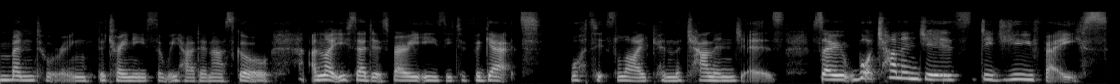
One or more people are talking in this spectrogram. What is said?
mentoring the trainees that we had in our school. And like you said, it's very easy to forget what it's like and the challenges. So, what challenges did you face?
